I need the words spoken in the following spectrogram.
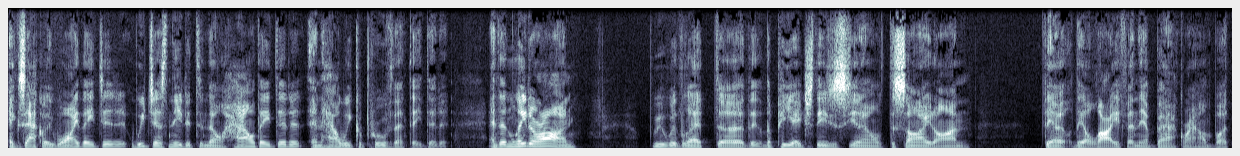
exactly why they did it. We just needed to know how they did it and how we could prove that they did it, and then later on, we would let uh, the the PhDs you know decide on their their life and their background, but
